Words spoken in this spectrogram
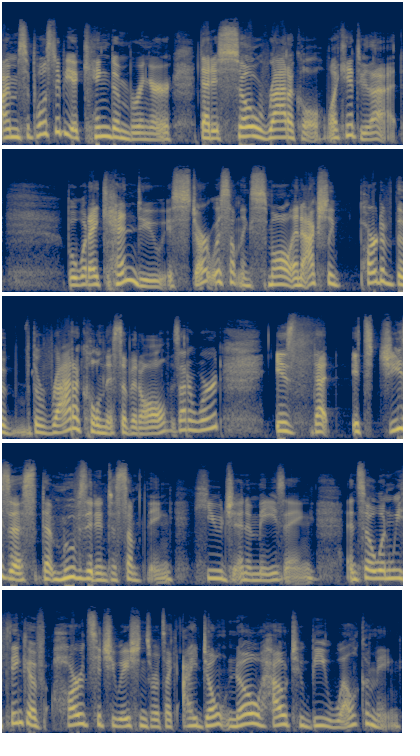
I'm supposed to be a kingdom bringer that is so radical. Well, I can't do that. But what I can do is start with something small and actually part of the the radicalness of it all, is that a word? Is that it's Jesus that moves it into something huge and amazing. And so when we think of hard situations where it's like I don't know how to be welcoming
